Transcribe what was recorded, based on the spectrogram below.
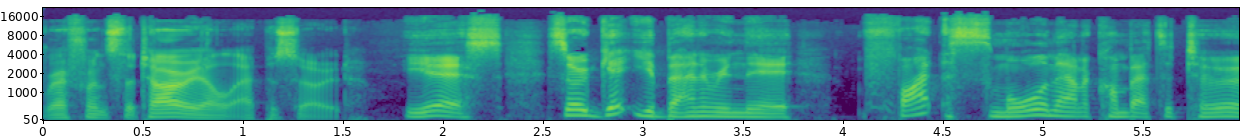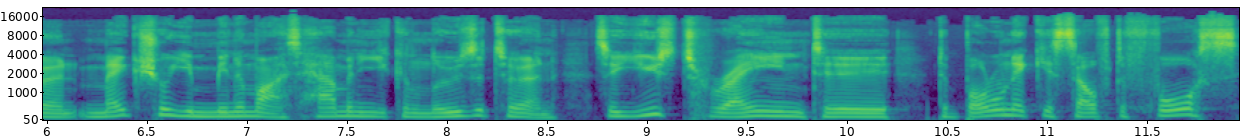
Reference the Tauriel episode. Yes. So get your banner in there. Fight a small amount of combats a turn. Make sure you minimize how many you can lose a turn. So use terrain to to bottleneck yourself to force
